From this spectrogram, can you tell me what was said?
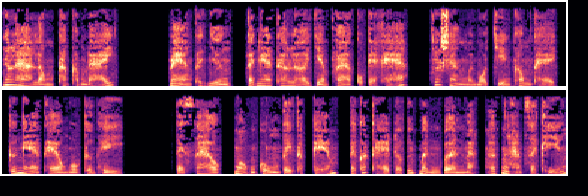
nhớ là lòng tham không đãi. Nàng thế nhưng lại nghe theo lời dèm pha của kẻ khác, cho rằng mọi mọi chuyện không thể cứ nghe theo ngô thường hì. Tại sao mộng cung tỷ thấp kém lại có thể đối với mình bên mặt hết hàm sai khiến?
